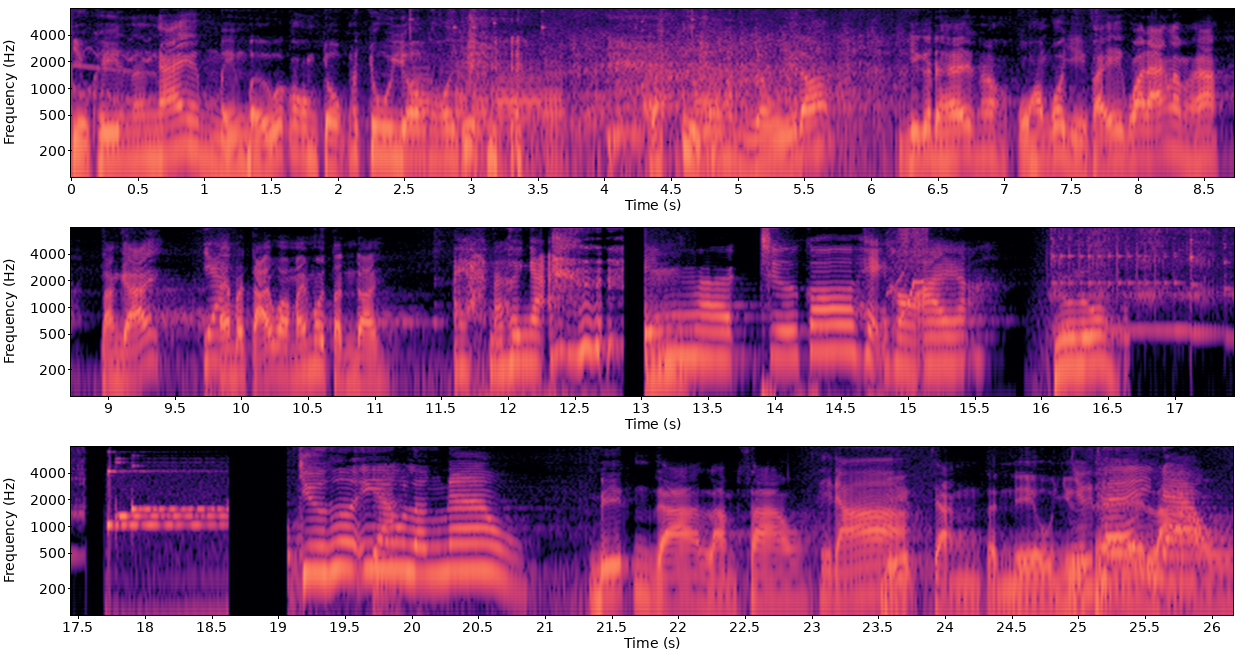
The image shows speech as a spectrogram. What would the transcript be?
nhiều khi nó ngái miệng bự quá có con chuột nó chui vô thôi chứ. Làm gì có con ruồi vậy đó. Như cái thế nó cũng không có gì phải quá đáng lắm ha. Đàn gái Dạ. em đã trải qua mấy mối tình rồi? À, nói hơi ngại. Em à, chưa có hẹn hò ai ạ. Chưa luôn. Chưa yêu Dạ. lần nào. Biết ra làm sao. Thì đó. Biết chăng tình yêu như, Như thế, thế nào.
